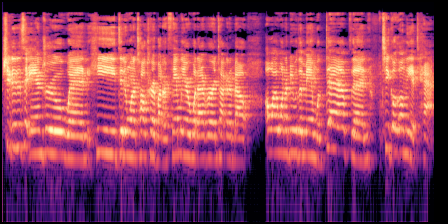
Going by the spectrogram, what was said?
she did it to Andrew when he didn't want to talk to her about her family or whatever and talking about, oh, I want to be with a man with depth. And she goes on the attack.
